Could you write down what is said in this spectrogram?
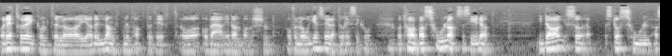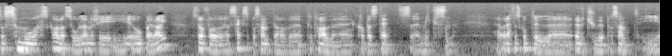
Og det tror jeg kommer til å gjøre det langt mindre attraktivt å, å, være i den bransjen. Og for Norge så er jo dette et risiko. Og tar bare sola, så sier de at i dag så står sol, altså småskala solenergi i Europa i dag står for 6 av eh, totale kapasitetsmiksen. Eh, og dette skal opp til eh, over 20% i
